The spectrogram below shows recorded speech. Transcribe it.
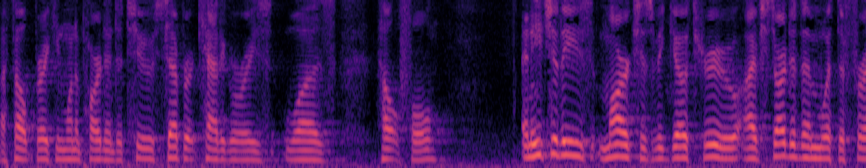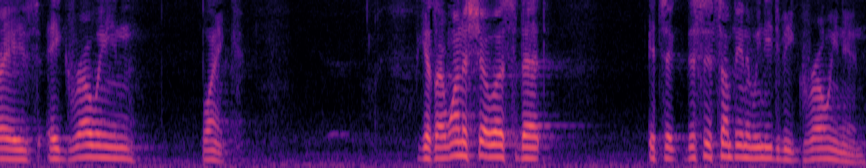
I felt breaking one apart into two separate categories was helpful. And each of these marks, as we go through, I've started them with the phrase, a growing blank. Because I want to show us that it's a, this is something that we need to be growing in,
